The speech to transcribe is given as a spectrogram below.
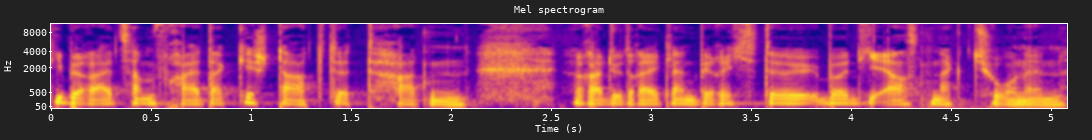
die bereits am Freitag gestartet hatten. Radio Dreikland berichtete über die ersten Aktionen.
